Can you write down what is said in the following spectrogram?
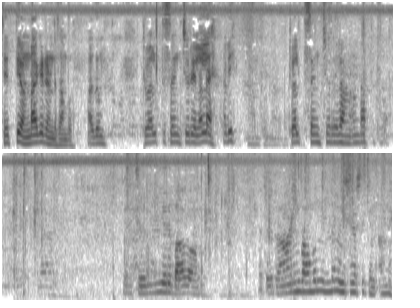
ചെത്തി ഉണ്ടാക്കിയിട്ടുണ്ട് സംഭവം. അതും ട്വൽത്ത് സെഞ്ചുറിയിൽ അല്ലേ അബി? ട്വൽത്ത് സെഞ്ചുറിയിലാണ് ഉണ്ടാക്കിയിട്ടുള്ളത്. ചെറിയൊരു ഭാഗമാണ്. റാണിയും പാമ്പൊന്നും ഇല്ലെന്ന് വിശ്വസിക്കുന്നു. അമ്മേ.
